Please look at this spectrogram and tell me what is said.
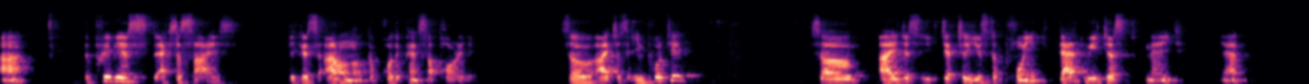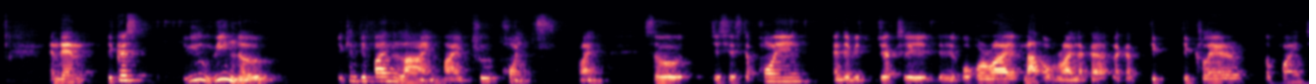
uh, the previous exercise because I don't know, the CodePen supported So I just imported so I just just use the point that we just made, yeah. And then because you we know you can define line by two points, right? So this is the point, and then we directly the override, not override, like a like a de declare the point,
